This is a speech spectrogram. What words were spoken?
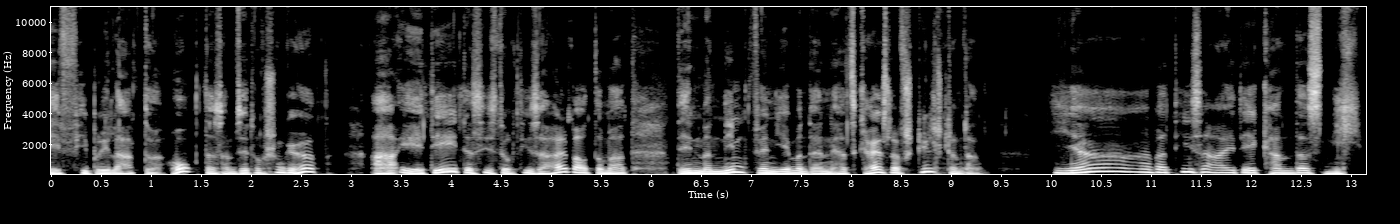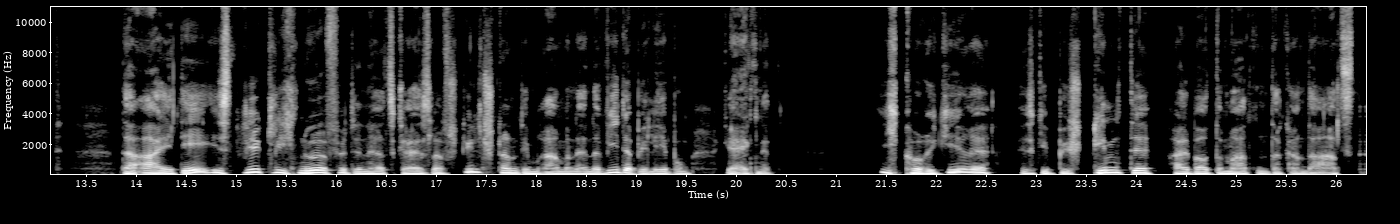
Defibrillator. Oh, das haben Sie doch schon gehört. AED, das ist doch dieser Halbautomat, den man nimmt, wenn jemand einen Herz-Kreislauf-Stillstand hat. Ja, aber dieser AED kann das nicht. Der AED ist wirklich nur für den Herz-Kreislauf-Stillstand im Rahmen einer Wiederbelebung geeignet. Ich korrigiere, es gibt bestimmte Halbautomaten, da kann der Arzt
